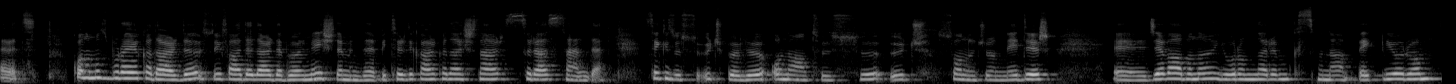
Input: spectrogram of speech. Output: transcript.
Evet konumuz buraya kadardı. Üstü ifadelerde bölme işleminde bitirdik arkadaşlar. Sıra sende. 8 üssü 3 bölü 16 üssü 3 sonucu nedir? Ee, cevabını yorumlarım kısmına bekliyorum.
